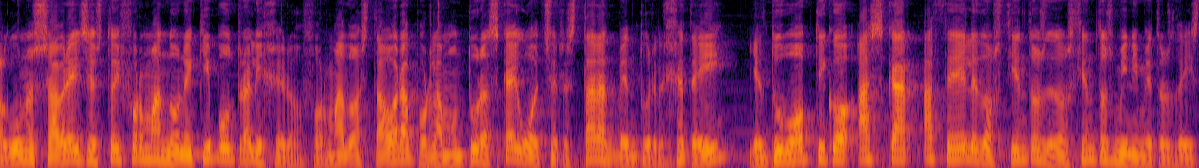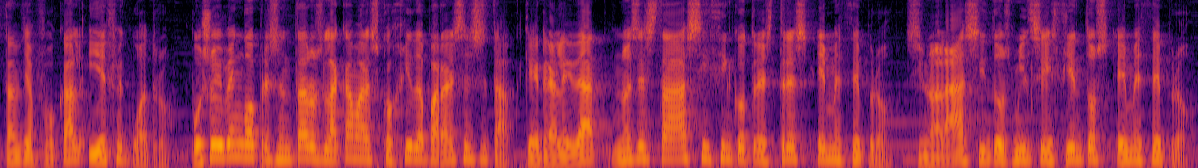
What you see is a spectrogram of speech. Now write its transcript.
Algunos sabréis, estoy formando un equipo ultraligero, formado hasta ahora por la montura Skywatcher Star Adventure GTI y el tubo óptico ASCAR ACL 200 de 200 mm de distancia focal y f4. Pues hoy vengo a presentaros la cámara escogida para este setup, que en realidad no es esta ASI 533 MC Pro, sino la ASI 2600 MC Pro,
